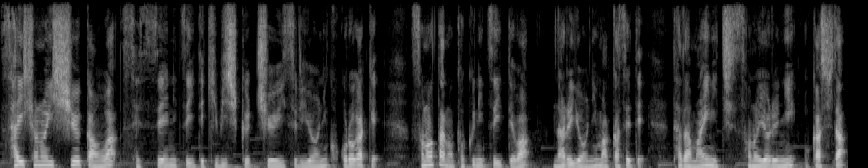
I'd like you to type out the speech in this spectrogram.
最初の1週間は節制について厳しく注意するように心がけその他の徳についてはなるように任せてただ毎日その夜に犯した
